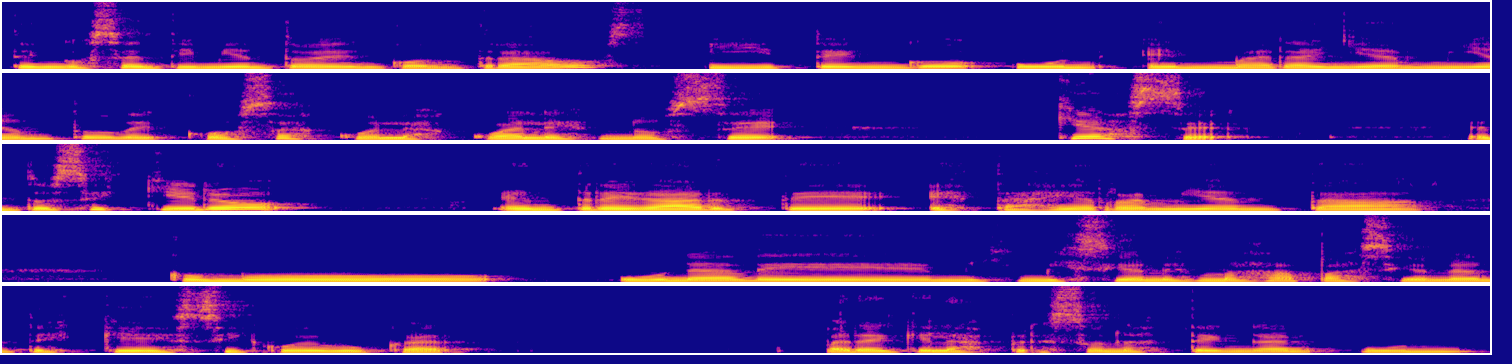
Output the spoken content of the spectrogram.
Tengo sentimientos encontrados y tengo un enmarañamiento de cosas con las cuales no sé qué hacer. Entonces quiero entregarte estas herramientas como una de mis misiones más apasionantes que es psicoeducar, para que las personas tengan un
